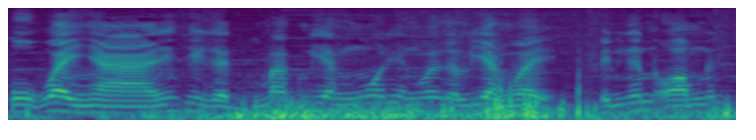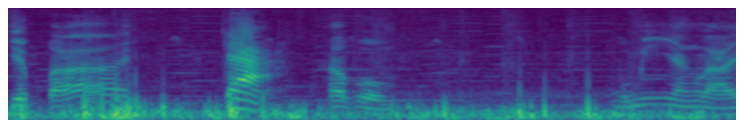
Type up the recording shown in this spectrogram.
ปลูกไว้หญ้าจังซี่ก็มักเลี้ยงงัวเลี้ยงไว้ก็เลี้ยงไว้ เป็นเงินออมเงินเก็บไปจ้ะ ครับผมบ่มีหยังหลาย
